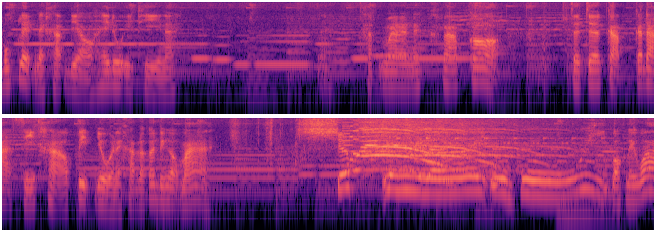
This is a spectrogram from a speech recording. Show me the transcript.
บุ๊กเลตนะครับ เดี๋ยวให้ดูอีกทีนะ ถัดมานะครับก็จะเจอกับกระดาษสีขาวปิดอยู่นะครับ แล้วก็ดึงออกมา ชึบนี่เลยโอ้โหบอกเลยว่า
